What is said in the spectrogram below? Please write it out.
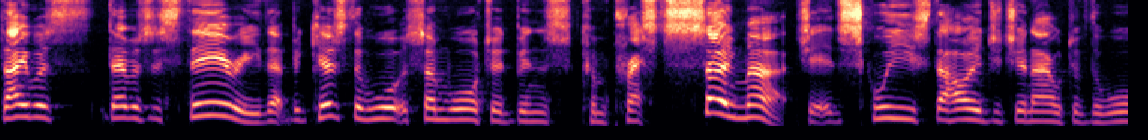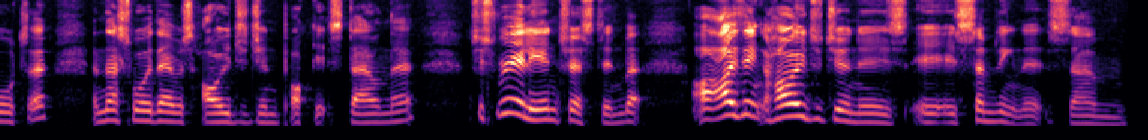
they was there was this theory that because the water, some water had been compressed so much, it had squeezed the hydrogen out of the water, and that's why there was hydrogen pockets down there. Just really interesting. But I think hydrogen is is something that's um,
